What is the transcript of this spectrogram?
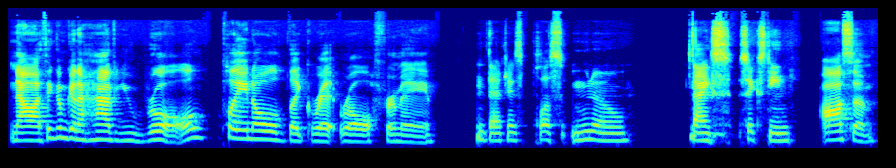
Now I think I'm gonna have you roll plain old like grit roll for me. that is plus uno. Nice. 16. Awesome.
